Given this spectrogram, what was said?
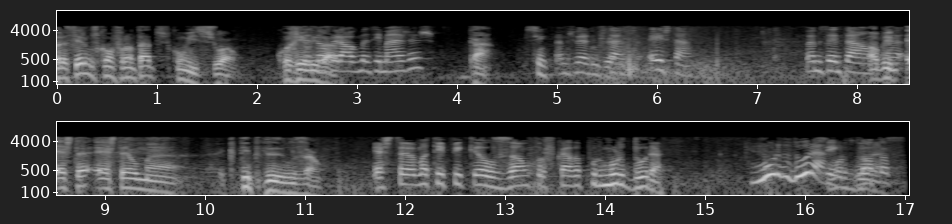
para sermos confrontados com isso, João. Com a Tentam ver realidade. algumas imagens? Cá. Sim. Vamos ver, Vamos ver. portanto, aí está. Vamos então... Albino, eh, esta, esta é uma. Que tipo de lesão? Esta é uma típica lesão provocada por mordedura. mordedura? Sim. Mordedura. nota-se-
